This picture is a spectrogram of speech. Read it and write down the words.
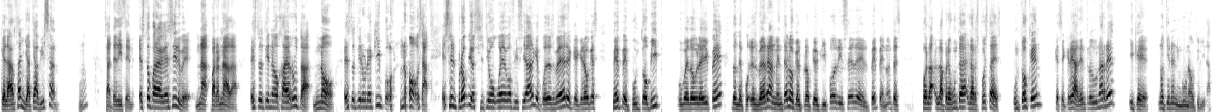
que lanzan ya te avisan. O sea, te dicen, ¿esto para qué sirve? para nada. ¿Esto tiene hoja de ruta? No. ¿Esto tiene un equipo? No. O sea, es el propio sitio web oficial que puedes ver, que creo que es pepe.vip, WIP, donde puedes ver realmente lo que el propio equipo dice del Pepe, ¿no? Entonces, pues la, pregunta, la respuesta es un token que se crea dentro de una red y que no tiene ninguna utilidad.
